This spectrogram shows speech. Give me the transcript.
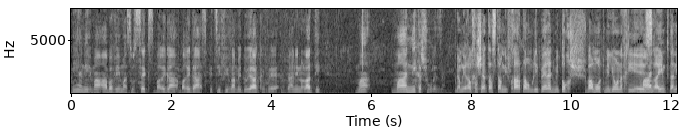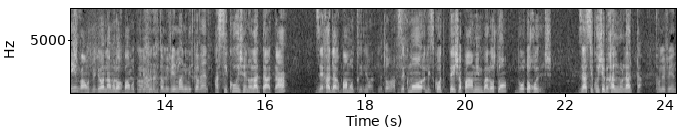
מי אני? מה, אבא ואמא עשו סקס ברגע, ברגע הספציפי והמדויק ו- ואני נולדתי? מה, מה אני קשור לזה? גם נראה לך שאתה סתם נבחרת, עמרי פלד, מתוך 700 מיליון, אחי, מה- זרעים קטנים? 700 מיליון? למה לא 400 טריליון? אתה מבין מה אני מתכוון? הסיכוי שנולדת אתה זה 1 ל-400 טריליון. מטורף. זה כמו לזכות תשע פעמים בלוטו באותו חודש. זה הסיכוי שבכלל נולדת. אתה מבין?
